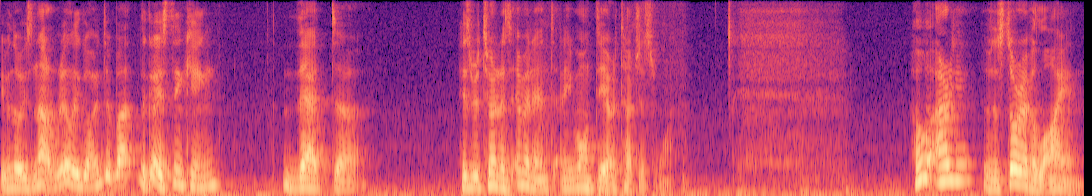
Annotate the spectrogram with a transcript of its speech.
even though he's not really going to. But the guy's thinking that uh, his return is imminent, and he won't dare touch his wine. Who are you? There's a story of a lion.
